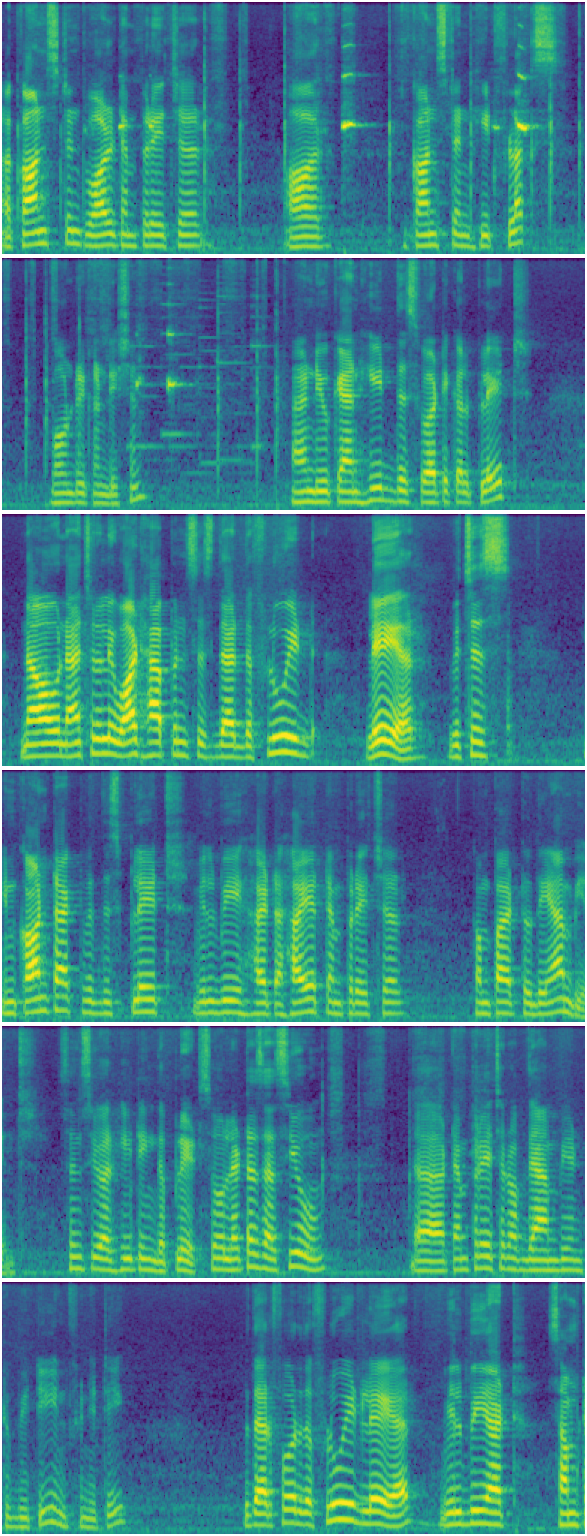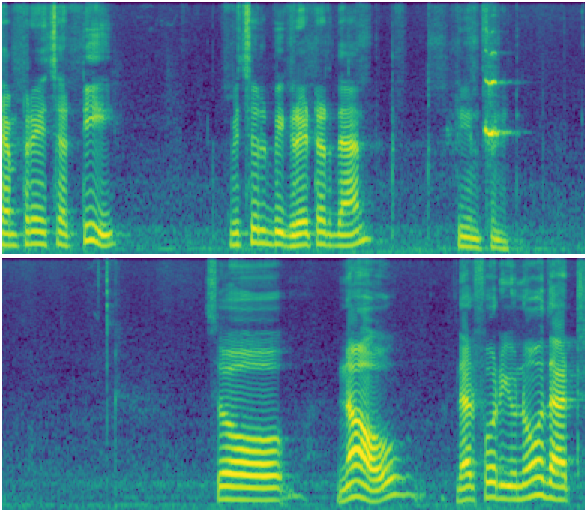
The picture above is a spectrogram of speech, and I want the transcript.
a constant wall temperature or constant heat flux boundary condition and you can heat this vertical plate. Now, naturally what happens is that the fluid layer which is in contact with this plate will be at a higher temperature compared to the ambient since you are heating the plate. So, let us assume the temperature of the ambient to be T infinity. So, therefore, the fluid layer will be at some temperature T which will be greater than T infinity. So, now therefore, you know that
